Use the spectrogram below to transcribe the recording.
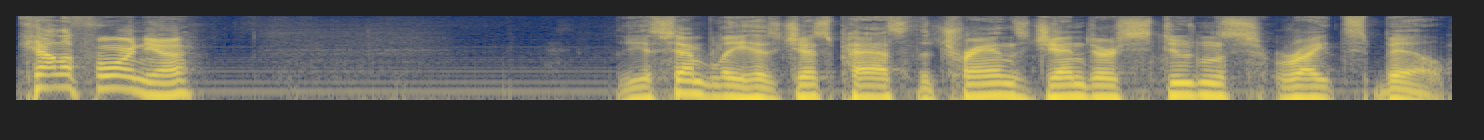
California, the Assembly has just passed the Transgender Students' Rights Bill.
